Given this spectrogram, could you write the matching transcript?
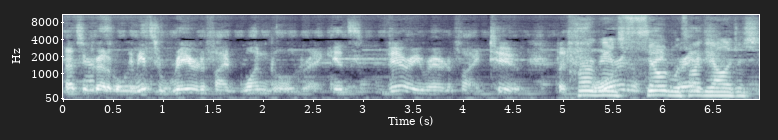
That's incredible. I mean, it's rare to find one gold ring. It's very rare to find two. But four Programs the filled with archaeologists.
